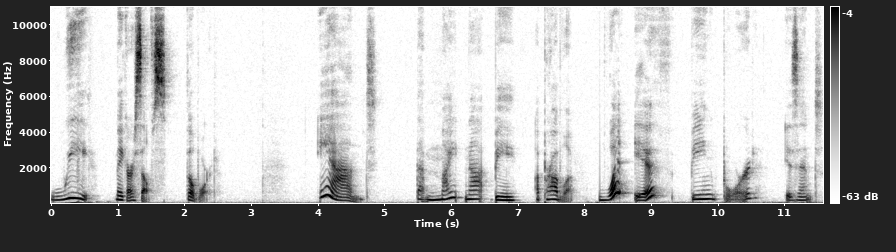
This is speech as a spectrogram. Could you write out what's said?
We make ourselves feel bored. And that might not be a problem. What if being bored isn't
